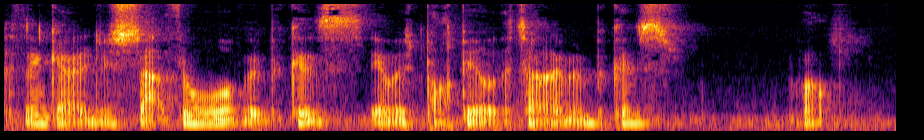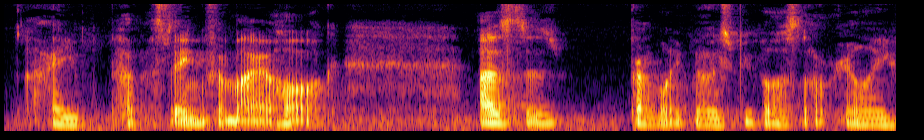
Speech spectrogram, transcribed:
I think I just sat through all of it because it was popular at the time and because, I have a thing for Maya Hawke. As does probably most people, it's not really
